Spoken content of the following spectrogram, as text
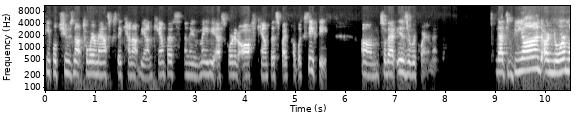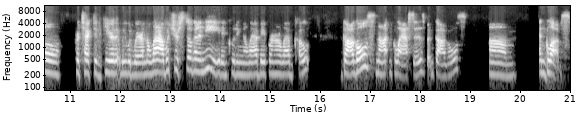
people choose not to wear masks, they cannot be on campus and they may be escorted off campus by public safety. Um, so that is a requirement. That's beyond our normal protective gear that we would wear in the lab, which you're still gonna need, including a lab apron or lab coat, goggles, not glasses, but goggles, um, and gloves.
